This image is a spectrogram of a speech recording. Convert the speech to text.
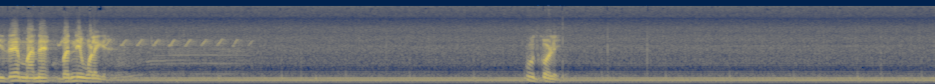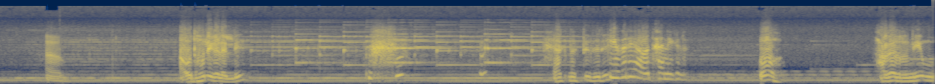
ಇದೇ ಮನೆ ಬನ್ನಿ ಒಳಗೆ. ಕೂತ್ಕೊಳ್ಳಿ ಅವಧಾನಿಗಳಲ್ಲಿ? ಯಾಕೆ ನಗ್ತಿದ್ದೀರಿ? ಇವರೇ ಅವಧಾನಿಗಳು. ಓ ಹಾಗಾದ್ರೆ ನೀವು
